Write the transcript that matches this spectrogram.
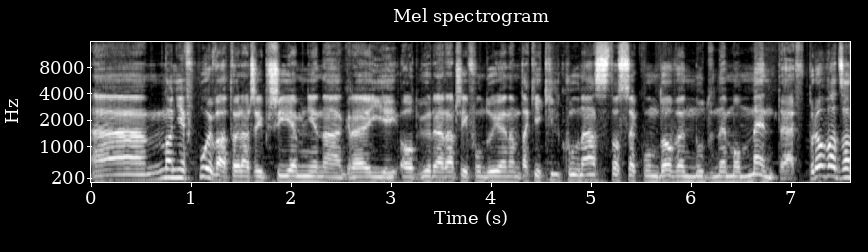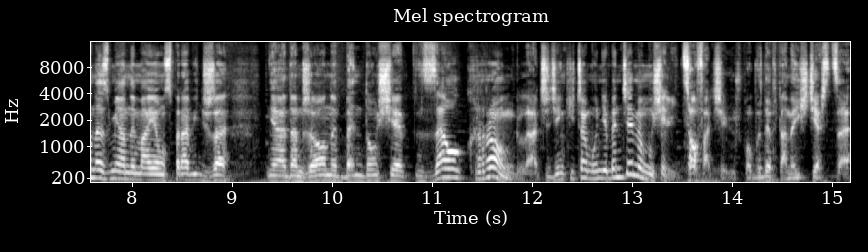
Eee, no nie wpływa to raczej przyjemnie na grę i jej odbiór, a raczej funduje nam takie kilkunastosekundowe, nudne momenty. Wprowadzone zmiany mają sprawić, że e, dungeony będą się zaokrąglać, dzięki czemu nie będziemy musieli cofać się już po wydeptanej ścieżce.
